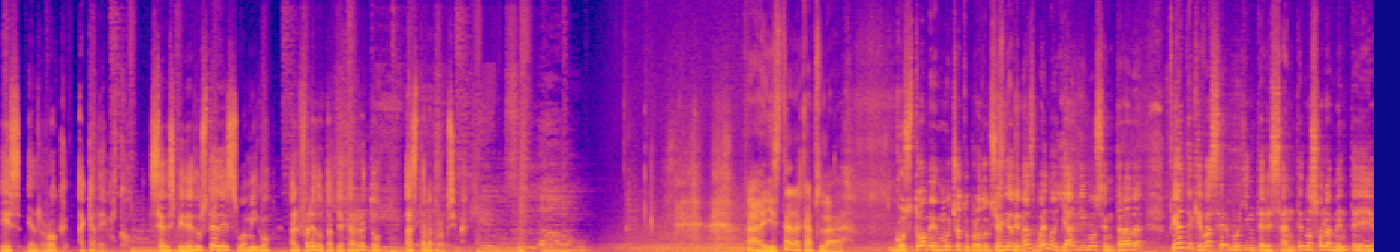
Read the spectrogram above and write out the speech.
es el rock académico. Se despide de ustedes su amigo Alfredo Tapia Carreto. Hasta la próxima. Ahí está la cápsula. Gustóme mucho tu producción y además, bueno, ya dimos entrada. Fíjate que va a ser muy interesante, no solamente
